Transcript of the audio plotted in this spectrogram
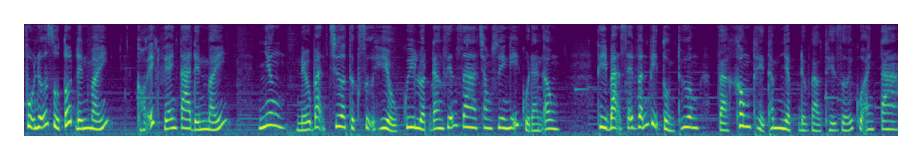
phụ nữ dù tốt đến mấy, có ích với anh ta đến mấy, nhưng nếu bạn chưa thực sự hiểu quy luật đang diễn ra trong suy nghĩ của đàn ông, thì bạn sẽ vẫn bị tổn thương và không thể thâm nhập được vào thế giới của anh ta.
